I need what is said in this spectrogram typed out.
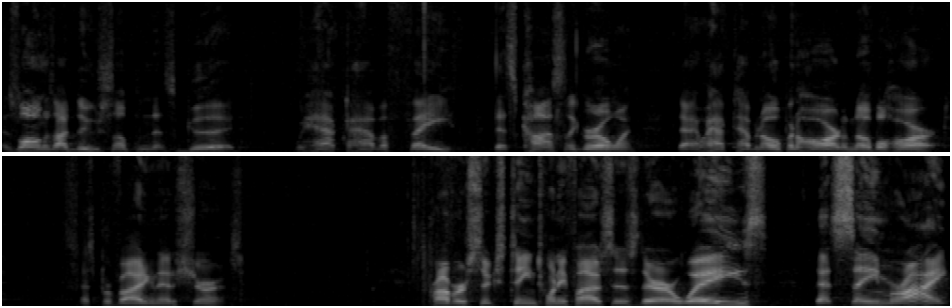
as long as I do something that's good. We have to have a faith that's constantly growing, that we have to have an open heart, a noble heart that's providing that assurance. Proverbs 16 25 says, There are ways that seem right,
